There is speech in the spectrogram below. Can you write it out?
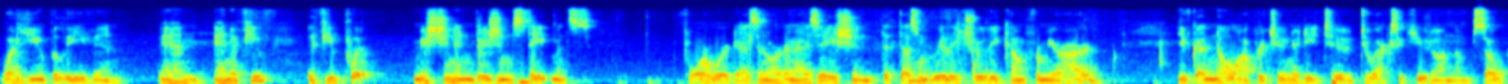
what do you believe in, and and if you if you put mission and vision statements forward as an organization that doesn't really truly come from your heart, you've got no opportunity to to execute on them. So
